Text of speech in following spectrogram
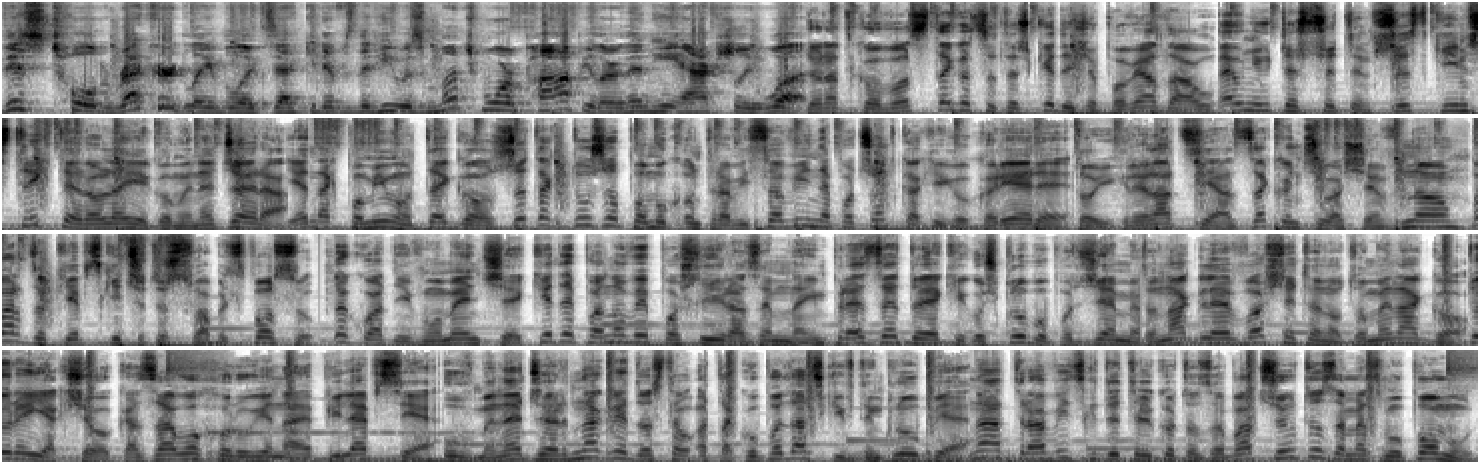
This told record label executives that he was much more popular than he actually was. Dodatkowo, z tego co też kiedyś opowiadał, pełnił też przy tym wszystkim stricte rolę jego menedżera. Jednak pomimo tego, że tak dużo pomógł on Travisowi na początkach jego kariery, to ich relacja zakończyła się w no, bardzo kiepski czy też słaby sposób. Dokładnie w momencie, kiedy panowie poszli razem na imprezę do jakiegoś klubu podziemia, to nagle właśnie ten oto Menago, który jak się okazało choruje na epilepsję. Ów menedżer nagle dostał ataku podaczki w tym klubie. No a Travis, gdy gdy tylko to zobaczył, to zamiast mu pomóc,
